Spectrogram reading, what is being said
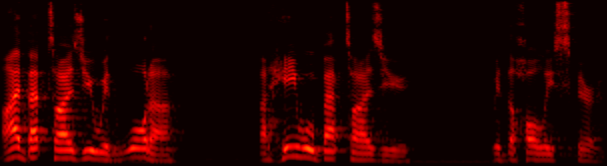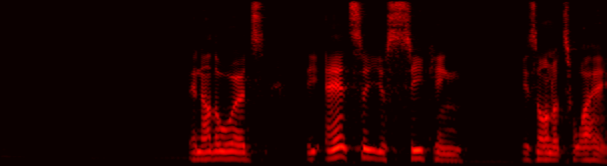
I baptize you with water, but he will baptize you with the Holy Spirit. In other words, the answer you're seeking is on its way.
